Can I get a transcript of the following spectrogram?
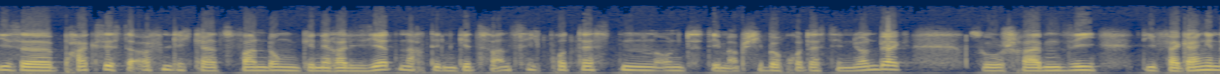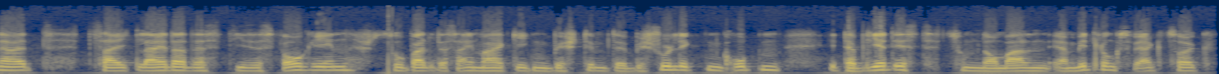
diese Praxis der Öffentlichkeitsfahndung generalisiert nach den G20-Protesten und dem Abschiebeprotest in Nürnberg. So schreiben Sie, die Vergangenheit zeigt leider, dass dieses Vorgehen, sobald es einmal gegen bestimmte beschuldigten Gruppen etabliert ist, zum normalen Ermittlungswerkzeug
